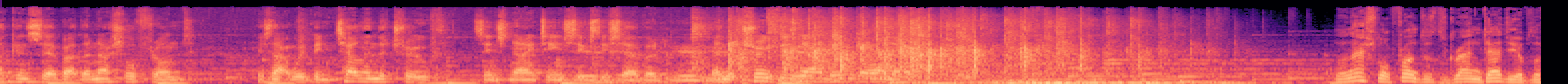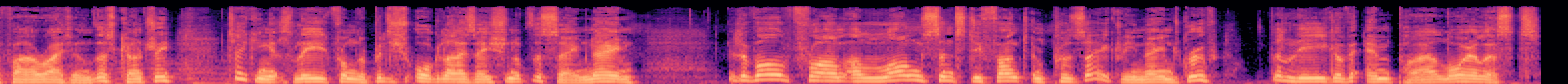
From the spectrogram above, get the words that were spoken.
I can say about the National Front is that we've been telling the truth since 1967, and the truth is now being borne out. The National Front is the granddaddy of the far right in this country, taking its lead from the British organisation of the same name. It evolved from a long since defunct and prosaically named group, the League of Empire Loyalists.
